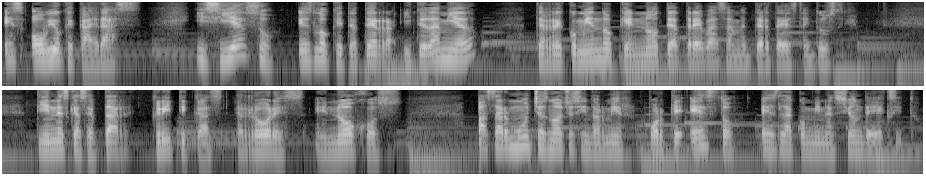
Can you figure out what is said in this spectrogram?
Es obvio que caerás. Y si eso es lo que te aterra y te da miedo, te recomiendo que no te atrevas a meterte a esta industria. Tienes que aceptar críticas, errores, enojos, pasar muchas noches sin dormir, porque esto es la combinación de éxito.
